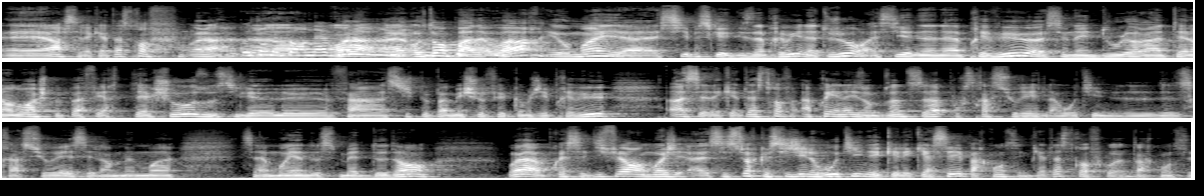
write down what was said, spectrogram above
Alors, c'est la catastrophe. Voilà. Autant ne pas en avoir. Voilà, autant pas en avoir. Et au moins, il y a, si, parce que des imprévus, il y en a toujours. S'il y a un imprévu, euh, si on a une douleur à un tel endroit, je peux pas faire telle chose, ou si le, enfin, si je peux pas m'échauffer comme j'ai prévu, ah, c'est la catastrophe. Après, il y en a, ils ont besoin de ça pour se rassurer de la routine, de, se rassurer. C'est leur même c'est un moyen de se mettre dedans. Voilà, après c'est différent. Moi, euh, c'est sûr que si j'ai une routine et qu'elle est cassée, par contre, c'est une catastrophe, quoi. Par contre,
